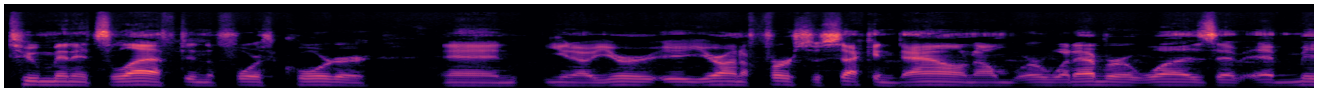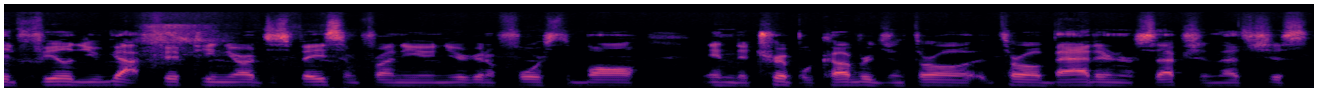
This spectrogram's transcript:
two minutes left in the fourth quarter, and you know you're you're on a first or second down or whatever it was at, at midfield. You've got 15 yards of space in front of you, and you're going to force the ball into triple coverage and throw throw a bad interception. That's just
